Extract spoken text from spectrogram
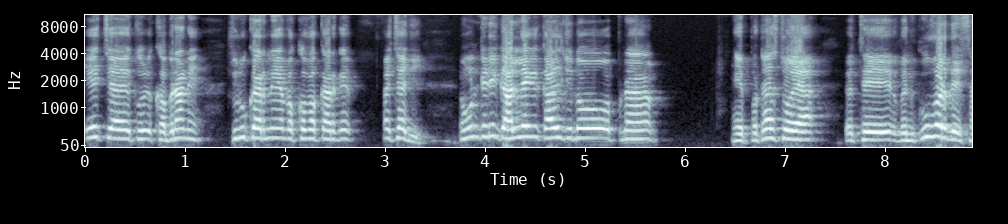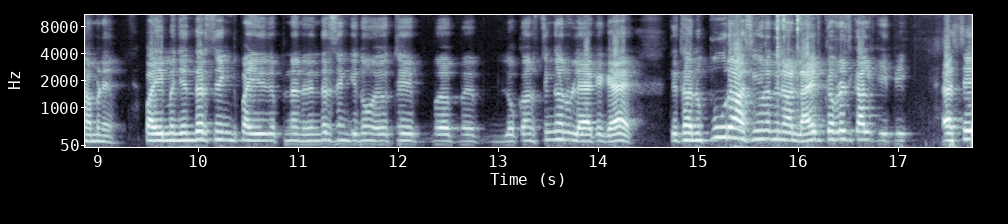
ਇਹ ਚਾਹੇ ਥੋੜੀ ਖਬਰਾਂ ਨੇ। ਸ਼ੁਰੂ ਕਰਨੇ ਆ ਵੱਖੋ ਵੱਖ ਕਰਕੇ। ਅੱਛਾ ਜੀ ਹੁਣ ਜਿਹੜੀ ਗੱਲ ਹੈ ਕਿ ਕੱਲ ਜਦੋਂ ਆਪਣਾ ਇਹ ਪ੍ਰੋਟੈਸਟ ਹੋਇਆ, ਉੱਥੇ ਵੈਨਕੂਵਰ ਦੇ ਸਾਹਮਣੇ, ਭਾਈ ਮਨਜਿੰਦਰ ਸਿੰਘ, ਭਾਈ ਆਪਣਾ ਨਰਿੰਦਰ ਸਿੰਘ ਜਦੋਂ ਉੱਥੇ ਲੋਕਾਂ ਨੂੰ ਸਿੰਘਾਂ ਨੂੰ ਲੈ ਕੇ ਗਏ ਤੇ ਤੁਹਾਨੂੰ ਪੂਰਾ ਅਸੀਂ ਉਹਨਾਂ ਦੇ ਨਾਲ ਲਾਈਵ ਕਵਰੇਜ ਕੱਲ ਕੀਤੀ। ਐਸੇ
